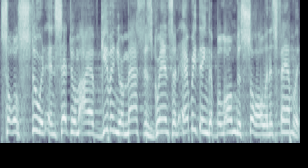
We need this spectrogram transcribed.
Saul's steward, and said to him, I have given your master's grandson everything that belonged to Saul and his family.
